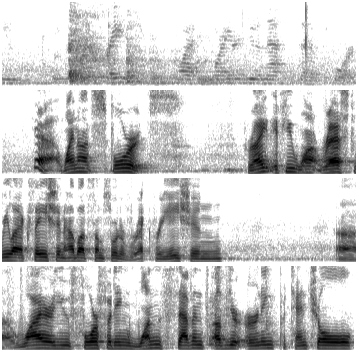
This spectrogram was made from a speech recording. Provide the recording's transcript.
you, crazy, why, why are you doing that instead of sports? Yeah, why not sports? Right? If you want rest, relaxation, how about some sort of recreation? Uh, why are you forfeiting one seventh of your earning potential?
